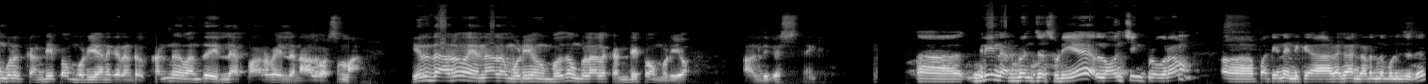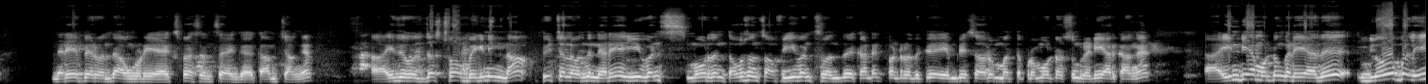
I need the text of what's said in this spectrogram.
உங்களுக்கு கண்டிப்பாக முடியும். எனக்கு ரெண்டு கண்ணு வந்து இல்லை பார்வை இல்லை நாலு வருஷமாக இருந்தாலும் என்னால் முடியுங்கும் போது உங்களால் கண்டிப்பாக முடியும். All the best thank you green adventures உடைய லான்ச்சிங் ப்ரோக்ராம் பார்த்தீங்கன்னா இன்னைக்கு அழகாக நடந்து முடிஞ்சது. நிறைய பேர் வந்து அவங்களுடைய எக்ஸ்பிரஷன்ஸை இங்கே காமிச்சாங்க. இது ஜஸ்ட் ஃபார் பிகினிங் தான். ஃபியூச்சரில் வந்து நிறைய events more than thousands of events வந்து கண்டக்ட் பண்ணுறதுக்கு எம்டி சாரும் மற்ற ப்ரொமோட்டர்ஸும் ரெடியாக இருக்காங்க. இந்தியா மட்டும் கிடையாது குளோபலி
